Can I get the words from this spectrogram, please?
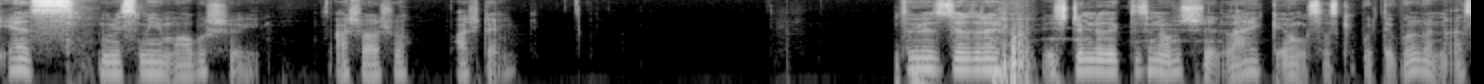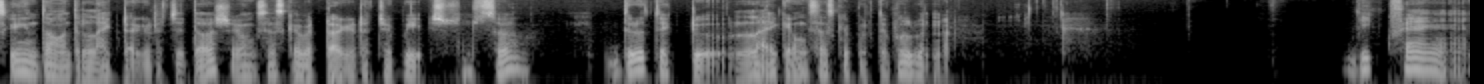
ইয়েস মিস মিম অবশ্যই। আসো আসো ফার্স্ট টাইম তো যারা যারা স্ট্রিমটা দেখতেছেন, অবশ্যই লাইক এবং সাবস্ক্রাইব করতে বলবেন না। আজকে কিন্তু আমাদের লাইক টার্গেট হচ্ছে দশ এবং সাবস্ক্রাইবের টার্গেট হচ্ছে বিশ। সো দ্রুত একটু লাইক এবং সাবস্ক্রাইব করতে ভুলবেন না। Big fan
